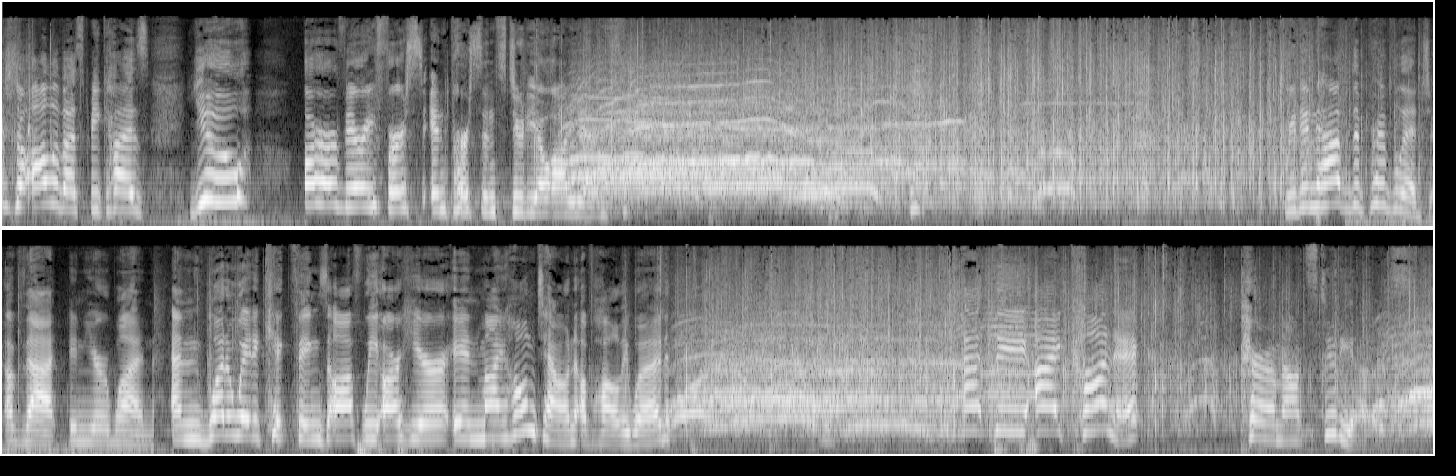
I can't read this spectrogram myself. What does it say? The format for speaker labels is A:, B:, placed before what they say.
A: Much to all of us because you are our very first in person studio audience. We didn't have the privilege of that in year one. And what a way to kick things off. We are here in my hometown of Hollywood at the iconic Paramount Studios.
